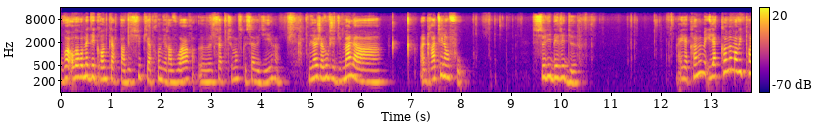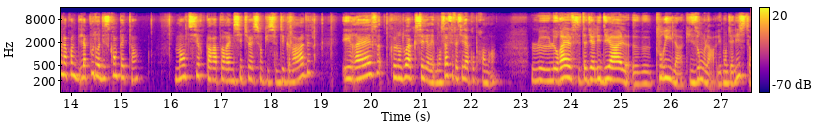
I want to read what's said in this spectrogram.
on, va, on va remettre des grandes cartes par-dessus, puis après on ira voir euh, exactement ce que ça veut dire. Mais là, j'avoue que j'ai du mal à, gratter l'info. Se libérer d'eux. Ah, il, a quand même, il a quand même envie de prendre la, poudre d'escampette. Hein. Mentir par rapport à une situation qui se dégrade et rêve que l'on doit accélérer. Bon, ça, c'est facile à comprendre. Hein le, rêve, c'est-à-dire l'idéal euh, pourri là qu'ils ont là, les mondialistes,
